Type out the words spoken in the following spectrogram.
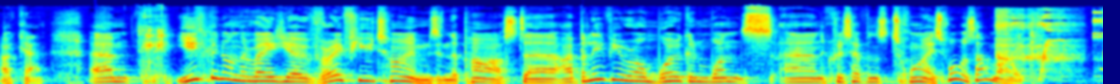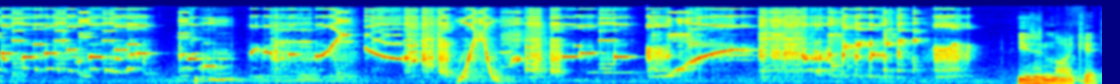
I can. Um, you've been on the radio very few times in the past. Uh, I believe you were on Wogan once and Chris Evans twice. What was that like? You didn't like it.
